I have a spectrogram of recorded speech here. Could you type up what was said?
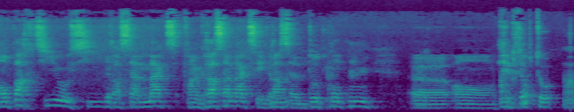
En partie aussi grâce à Max, enfin grâce à Max et grâce à d'autres contenus euh, en En crypto. crypto, ouais.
